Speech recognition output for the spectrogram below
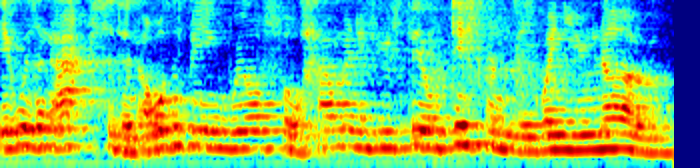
It was an accident. I wasn't being willful. How many of you feel differently when you know?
